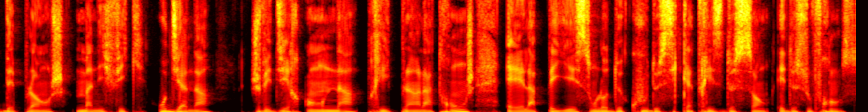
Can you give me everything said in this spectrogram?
des planches magnifiques, où Diana, je vais dire, en a pris plein la tronche et elle a payé son lot de coups, de cicatrices, de sang et de souffrance.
